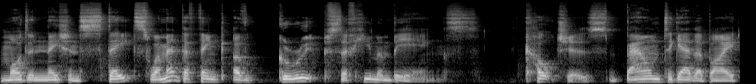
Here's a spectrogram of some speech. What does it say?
modern nation states. We're meant to think of groups of human beings, cultures bound together by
